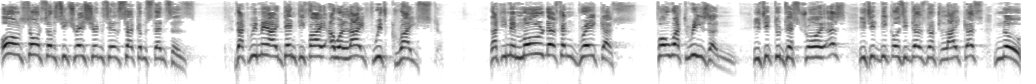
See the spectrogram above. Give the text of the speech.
all sorts of situations and circumstances that we may identify our life with Christ. That He may mold us and break us. For what reason? Is it to destroy us? Is it because he does not like us? No,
